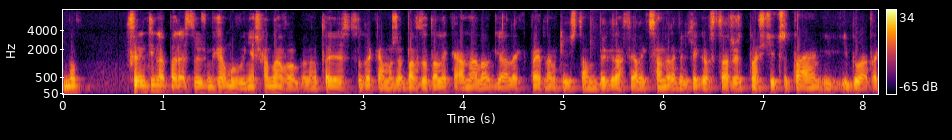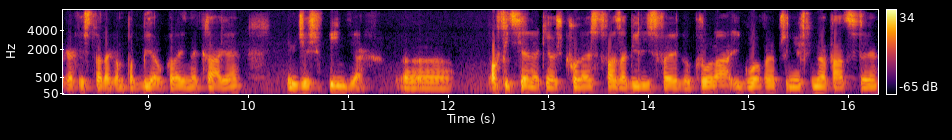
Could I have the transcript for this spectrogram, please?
no, Fiorentino Perez, to już Michał mówił, nie szanował go. No to jest to taka może bardzo daleka analogia, ale jak pamiętam kiedyś tam biografię Aleksandra Wielkiego w starożytności czytałem i, i, była taka historia, jak on podbijał kolejne kraje i gdzieś w Indiach e, oficjele jakiegoś królestwa zabili swojego króla i głowę przynieśli na tacy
